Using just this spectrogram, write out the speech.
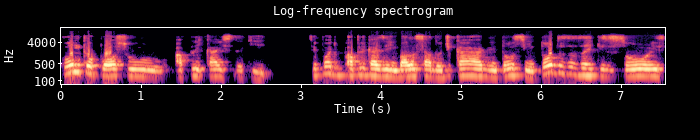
Como que eu posso aplicar isso daqui? Você pode aplicar isso em balanceador de carga. Então, assim, todas as requisições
